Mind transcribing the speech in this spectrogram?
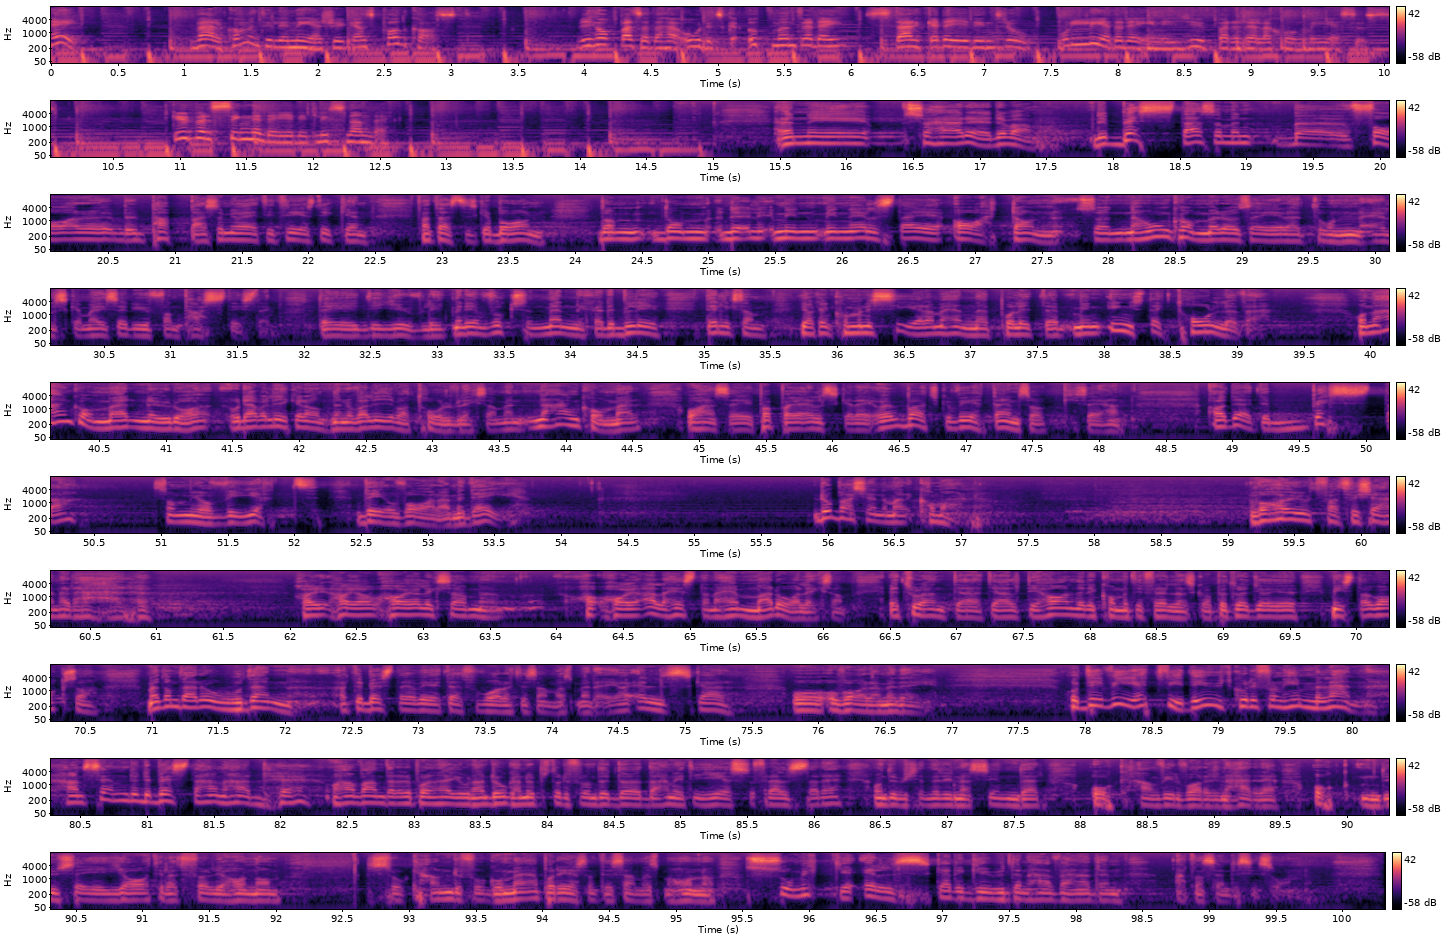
Hej! Välkommen till Linnéakyrkans podcast. Vi hoppas att det här ordet ska uppmuntra dig, stärka dig i din tro och leda dig in i djupare relation med Jesus. Gud välsigne dig i ditt lyssnande. Hörrni, så här är det va. Det bästa som en eh, far, pappa som jag är till tre stycken fantastiska barn. De, de, de, min, min äldsta är 18, så när hon kommer och säger att hon älskar mig så är det ju fantastiskt. Det är, det är ljuvligt, men det är en vuxen människa. Det blir, det är liksom, jag kan kommunicera med henne på lite, min yngsta är 12. Och när han kommer nu då, och det var likadant när Novali var 12, liksom, men när han kommer och han säger, pappa jag älskar dig. Och jag vill bara att du ska veta en sak, säger han. Ja, det är det bästa som jag vet, det är att vara med dig. Då bara känner man, come on. Vad har jag gjort för att förtjäna det här? Har, har, jag, har jag liksom har jag alla hästarna hemma då? Liksom? Det tror jag inte att jag alltid har när det kommer till föräldraskap. Jag tror att jag gör misstag också. Men de där orden, att det bästa jag vet är att få vara tillsammans med dig. Jag älskar att, att vara med dig. Och det vet vi, det utgår ifrån himlen. Han sände det bästa han hade och han vandrade på den här jorden. Han dog, han uppstod ifrån de döda. Han heter Jesus frälsare om du bekänner dina synder och han vill vara din Herre. Och om du säger ja till att följa honom så kan du få gå med på resan tillsammans med honom. Så mycket älskade Gud den här världen att han sände sin son.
